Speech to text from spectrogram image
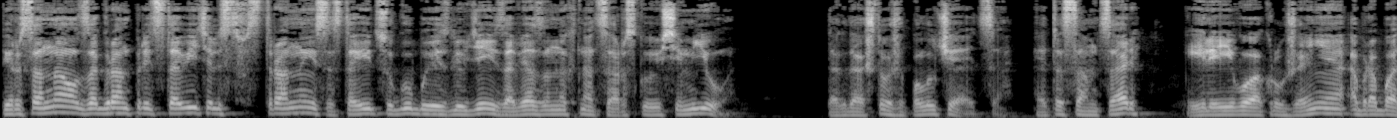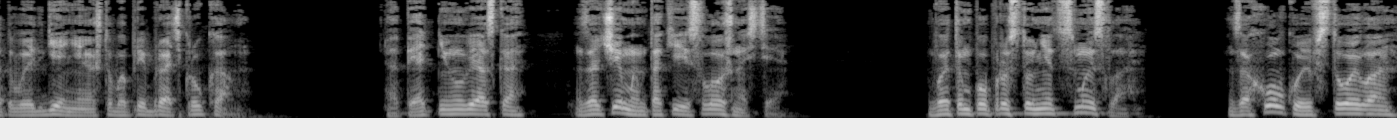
Персонал загранпредставительств страны состоит сугубо из людей, завязанных на царскую семью. Тогда что же получается? Это сам царь или его окружение обрабатывает гения, чтобы прибрать к рукам? Опять неувязка. Зачем им такие сложности? В этом попросту нет смысла. За холку и в стойло,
